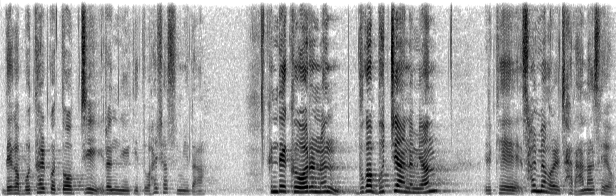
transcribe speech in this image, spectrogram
내가 못할 것도 없지 이런 얘기도 하셨습니다. 근데 그 어른은 누가 묻지 않으면 이렇게 설명을 잘 안 하세요.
